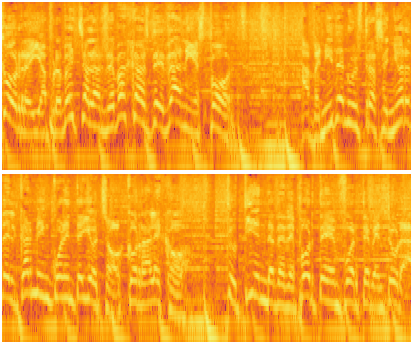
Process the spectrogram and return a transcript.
Corre y aprovecha las rebajas de Dani Sport. Avenida Nuestra Señora del Carmen 48, Corralejo. tu tienda de deporte en Fuerteventura.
